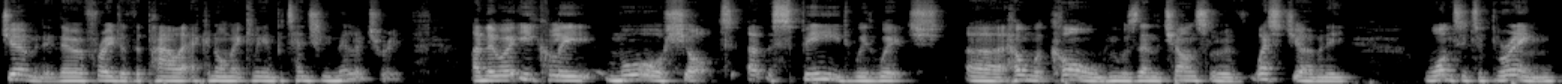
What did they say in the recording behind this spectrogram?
Germany. They were afraid of the power economically and potentially military. And they were equally more shocked at the speed with which uh, Helmut Kohl, who was then the Chancellor of West Germany, wanted to bring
